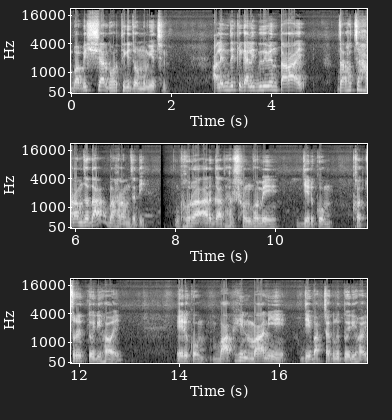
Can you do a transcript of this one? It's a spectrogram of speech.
বা বেশ্যার ঘর থেকে জন্ম নিয়েছেন। আলেমদেরকে গালি দিয়ে দেবেন তারাই যারা হচ্ছে হারামজাদা বা হারামজাদি। ঘোড়া আর গাধার সঙ্গমে যেরকম খচ্চরের তৈরি হয়, এরকম বাপহীন মা নিয়ে যে বাচ্চাগুলো তৈরি হয়,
